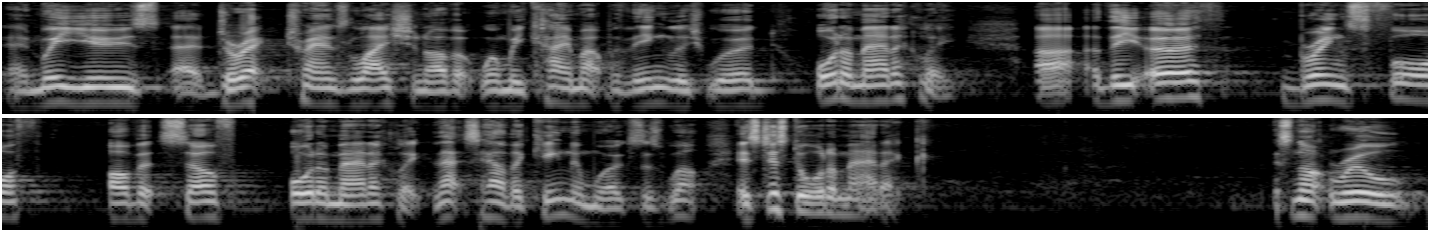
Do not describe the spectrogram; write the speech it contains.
And we use a direct translation of it when we came up with the English word automatically. Uh, the earth brings forth of itself automatically. That's how the kingdom works as well. It's just automatic. It's not real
